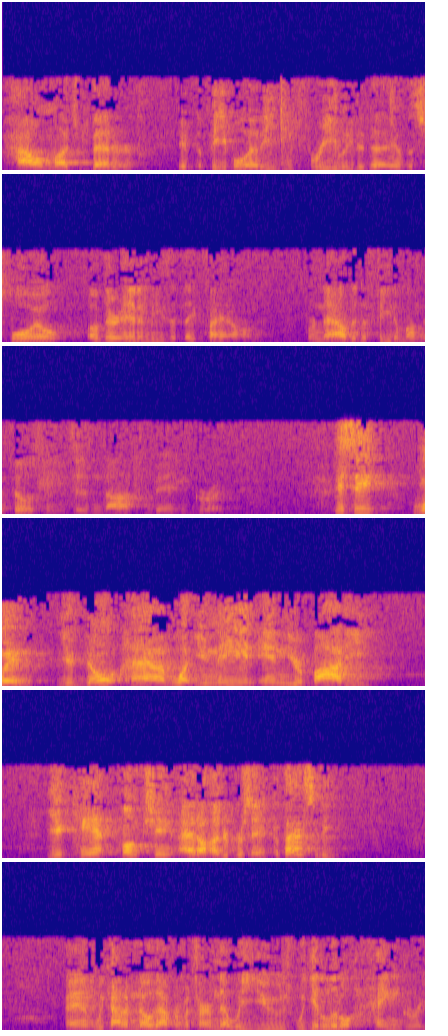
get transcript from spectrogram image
How much better if the people had eaten freely today of the spoil of their enemies that they found, for now the defeat among the Philistines has not been great. You see, when you don't have what you need in your body, you can't function at 100% capacity. And we kind of know that from a term that we use. We get a little hangry,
